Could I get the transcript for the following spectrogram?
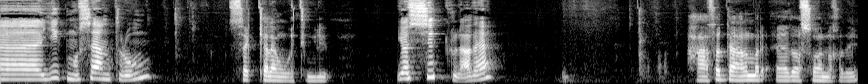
Eh, gick mot centrum se kalan wati weli jag cyklade xaafadda hal mar aadoo soo noqday.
